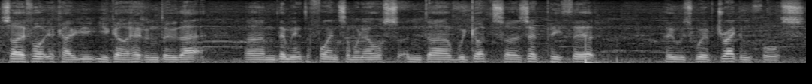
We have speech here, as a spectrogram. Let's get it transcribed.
So I thought, okay, you, you go ahead and do that. Um, then we had to find someone else, and uh, we got uh, ZP Theart, who was with DragonForce.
